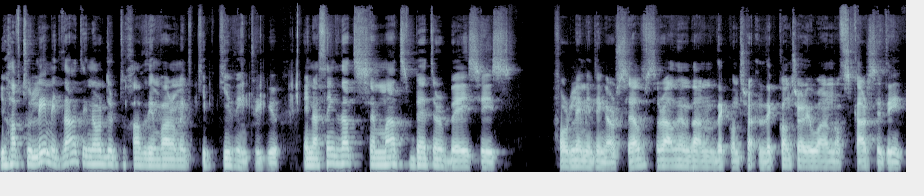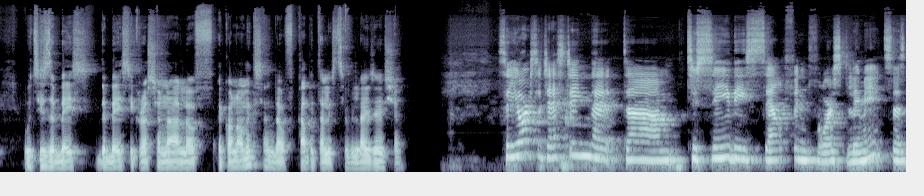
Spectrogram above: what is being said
You have to limit that in order to have the environment keep giving to you. And I think that's a much better basis for limiting ourselves rather than the, contra- the contrary one of scarcity, which is the, base, the basic rationale of economics and of capitalist civilization. So you're suggesting that um, to see these self-enforced limits as,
